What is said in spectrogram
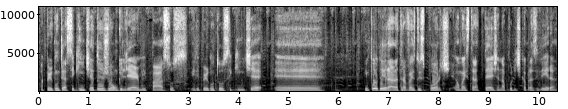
A pergunta é a seguinte, é do João Guilherme Passos. Ele perguntou o seguinte: é, é Empoderar através do esporte é uma estratégia na política brasileira?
